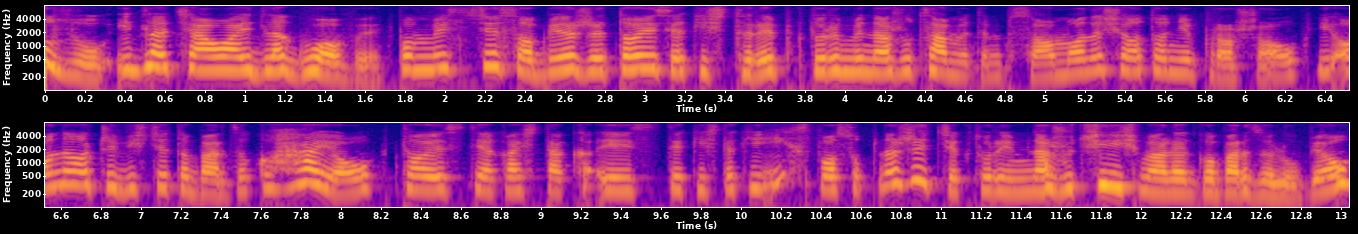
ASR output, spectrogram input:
luzu i dla ciała, i dla głowy. Pomyślcie sobie, że to jest jakiś tryb, który my narzucamy tym psom, one się o to nie proszą i one oczywiście to bardzo kochają. To jest, jakaś tak, jest jakiś taki ich sposób na życie, który im narzuciliśmy, ale go bardzo lubią.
